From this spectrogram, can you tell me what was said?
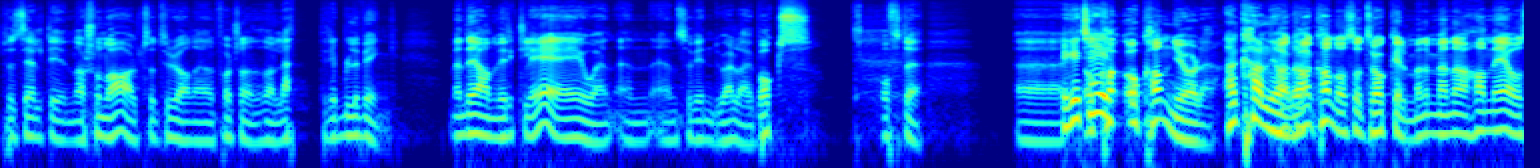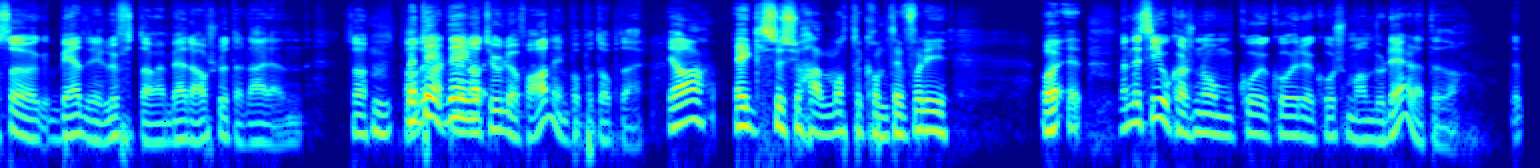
spesielt i nasjonalt, så tror han er fortsatt en sånn lett dribleving. Men det han virkelig er, er jo en, en, en som vinner dueller i boks. Ofte. Og, kan, og, kan gjøre det. Han kan gjøre han, det. Han kan også tråkle, men, men, han er også bedre i lufta og en bedre avslutter der enn Så mm. det hadde det, vært det, naturlig å få han inn på, på topp der. Ja, jeg syns jo han måtte komme til, fordi og, eh, Men det sier jo kanskje noe om hvor, hvor, hvordan man vurderer dette, da. Det,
